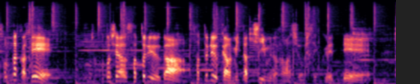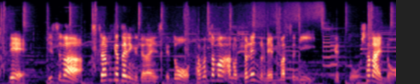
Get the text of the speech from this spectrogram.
その中で、今年はサトリュウが、サトリュウから見たチームの話をしてくれて、で、実はスクラムギャザリングじゃないんですけど、たまたまあの去年の年末に、えっと、社内の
